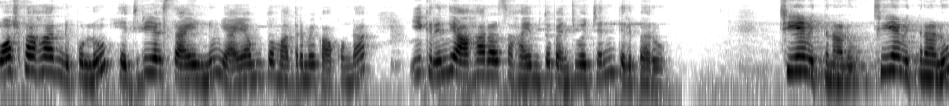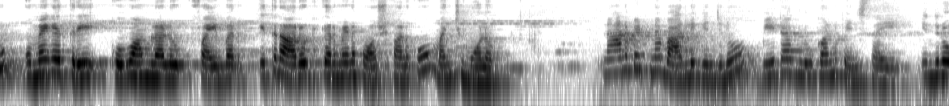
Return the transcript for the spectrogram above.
పోషకాహార నిపుణులు హెచ్డిఎల్ స్థాయిలను వ్యాయామంతో మాత్రమే కాకుండా ఈ క్రింది ఆహారాల సహాయంతో పెంచవచ్చని తెలిపారు. చియా విత్తనాలు. చియా విత్తనాలు ఒమేగా త్రీ కొవ్వు ఆమ్లాలు ఫైబర్ ఇతర ఆరోగ్యకరమైన పోషకాలకు మంచి మూలం. నానబెట్టిన బార్లీ గింజలు బీటా గ్లూకాన్ను పెంచుతాయి. ఇందులో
